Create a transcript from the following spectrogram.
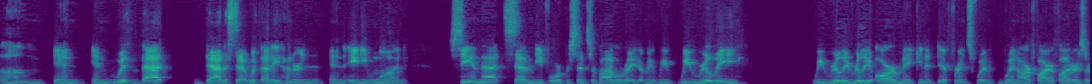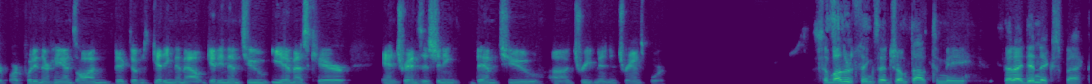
Um, and, and with that data set, with that 881, seeing that 74% survival rate, I mean, we, we really, we really, really are making a difference when, when our firefighters are, are putting their hands on victims, getting them out, getting them to EMS care, and transitioning them to uh, treatment and transport. Some other things that jumped out to me that I didn't expect.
